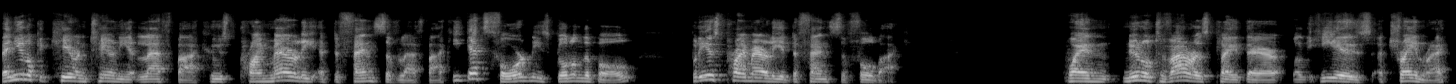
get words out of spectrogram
Then you look at Kieran Tierney at left back, who's primarily a defensive left back. He gets forward and he's good on the ball, but he is primarily a defensive fullback. When Nuno Tavares played there, well, he is a train wreck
